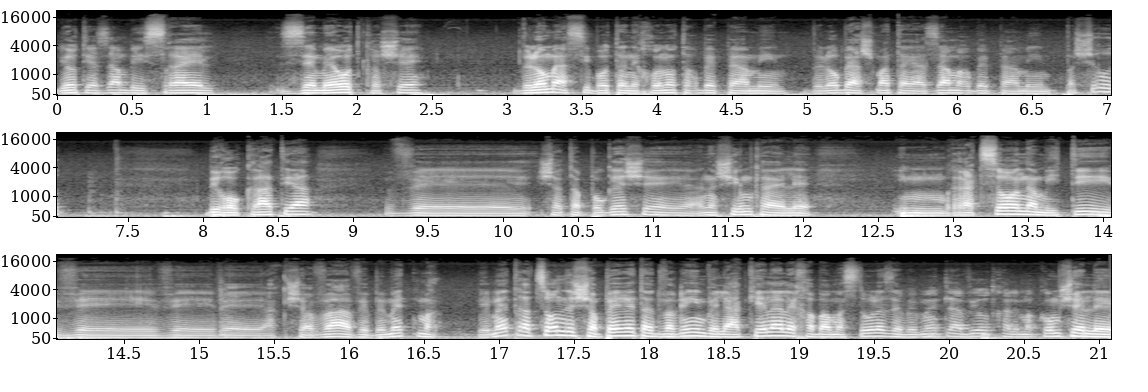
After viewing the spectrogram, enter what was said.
להיות יזם בישראל זה מאוד קשה, ולא מהסיבות הנכונות הרבה פעמים, ולא באשמת היזם הרבה פעמים, פשוט בירוקרטיה, וכשאתה פוגש אה, אנשים כאלה עם רצון אמיתי ו- ו- והקשבה, ובאמת באמת רצון לשפר את הדברים ולהקל עליך במסלול הזה, באמת להביא אותך למקום של אה,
